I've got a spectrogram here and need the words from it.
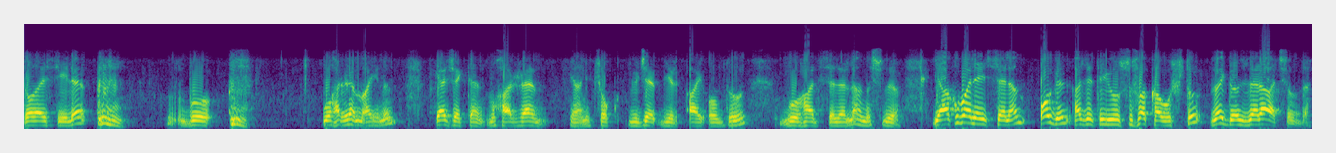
Dolayısıyla bu Muharrem ayının gerçekten Muharrem yani çok yüce bir ay olduğu bu hadiselerle anlaşılıyor. Yakup Aleyhisselam o gün Hazreti Yusuf'a kavuştu ve gözleri açıldı.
